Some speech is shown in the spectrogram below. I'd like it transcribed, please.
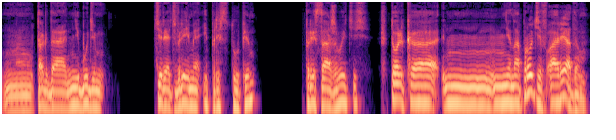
Ну, тогда не будем терять время и приступим. Присаживайтесь. Только не напротив, а рядом.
